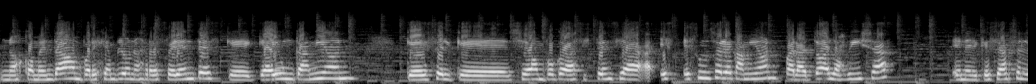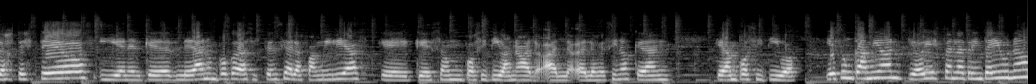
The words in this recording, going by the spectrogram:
nos comentaban, por ejemplo, unos referentes que, hay un camión que es el que lleva un poco de asistencia, es un solo camión para todas las villas en el que se hacen los testeos y en el que le dan un poco de asistencia a las familias que, son positivas, ¿no? a, los vecinos que dan, que dan positivo. Y es un camión que hoy está en la 31,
